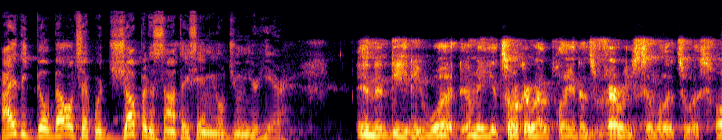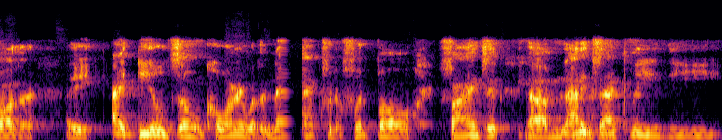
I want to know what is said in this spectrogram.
I think Bill Belichick would jump at Asante Samuel Jr. here. And indeed, he would. I mean, you're talking about a player that's very similar to his father. A ideal zone corner with a knack for the football, finds it. Um, not exactly the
